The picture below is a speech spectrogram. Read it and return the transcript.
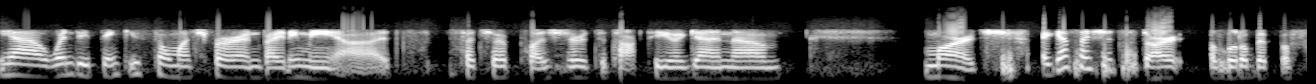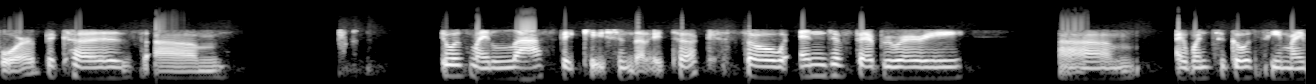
Yeah, Wendy, thank you so much for inviting me. Uh, it's such a pleasure to talk to you again. Um, March. I guess I should start a little bit before because um, it was my last vacation that I took. So, end of February, um, I went to go see my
